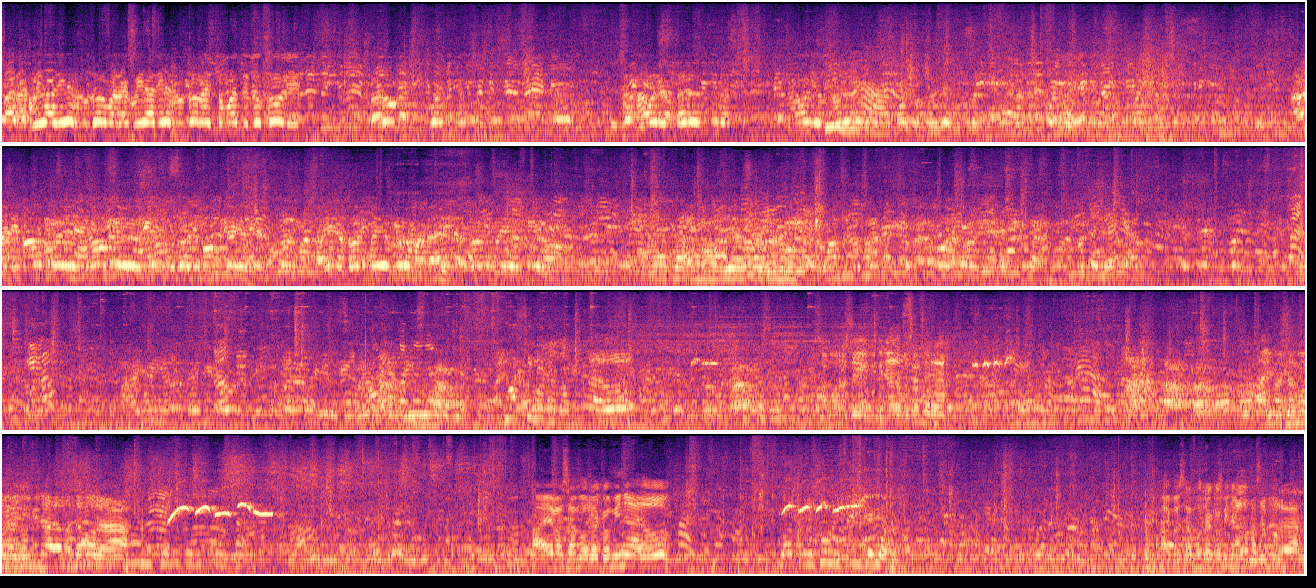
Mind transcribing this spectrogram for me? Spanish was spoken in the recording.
Maracuyá 10 un sol, maracuyá 10 un tomate 2 soles, Mira. No, así le digo. Hay mazamorra combinada, mazamorra. Ahí, mazamorra combinado. Ahí, mazamorra combinado, mazamorra.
